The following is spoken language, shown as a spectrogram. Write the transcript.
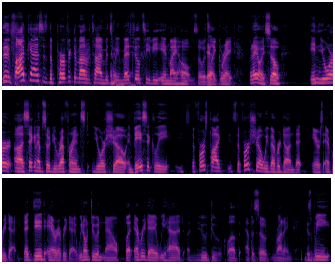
the podcast is the perfect amount of time between Medfield TV and my home, so it's Yeah. like great. But anyway, so in your uh, second episode, you referenced your show, and basically, it's the first pod, it's the first show we've ever done that airs every day. That did air every day. We don't do it now, but every day we had a new Doodle Club episode running because we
